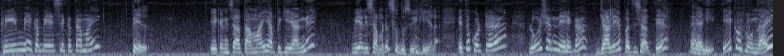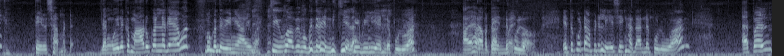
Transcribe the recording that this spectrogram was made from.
ක්‍රීම් එක බේස් එක තමයි තෙල්. ඒක නිසා තමයි අපි කියන්නේ වියලි සමට සුදුසුයි කියලා. එතකොට ලෝෂන් එක ජලය ප්‍රතිශතය වැඩි. ඒක හොඳයි තෙල් සමට. දැන් ওই දෙක මාරු කරලා ගෑවොත් මොකද වෙන්නේ ආයෙමත්? කිව්වා අපි මොකද වෙන්නේ කියලා. පිබිලි එන්න පුළුවන් අයහපත අප එන්න පුළුවන්. එතකොට අපිට ලේසියෙන් හදන්න පුළුවන් ඇපල්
